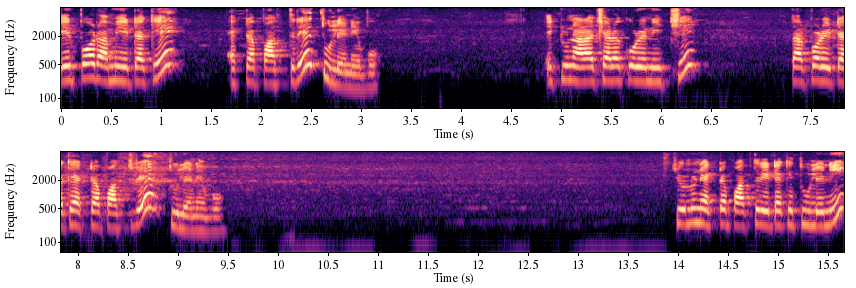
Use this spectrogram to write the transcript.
এরপর আমি এটাকে একটা পাত্রে তুলে নেব। একটু নাড়াচাড়া করে নিচ্ছি। তারপর এটাকে একটা পাত্রে তুলে নেব। চলুন একটা পাত্রে এটাকে তুলে নিই।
